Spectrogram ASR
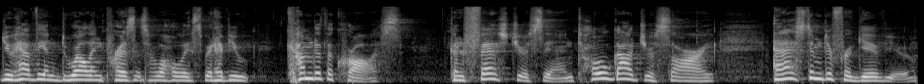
Do you have the indwelling presence of the Holy Spirit? Have you come to the cross, confessed your sin, told God you're sorry, asked Him to forgive you,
